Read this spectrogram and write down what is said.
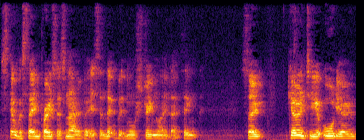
still the same process now, but it's a little bit more streamlined, I think. So go into your audio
